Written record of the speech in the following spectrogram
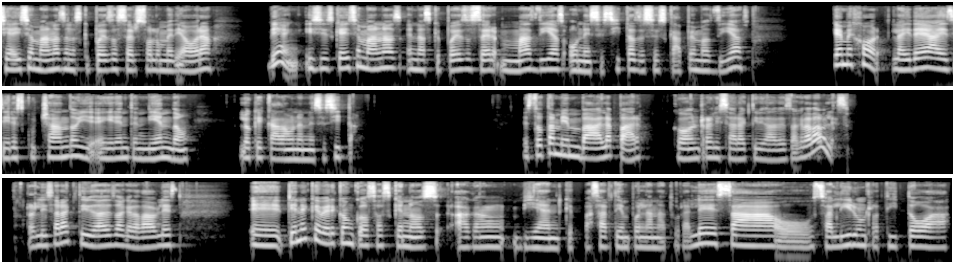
Si hay semanas en las que puedes hacer solo media hora, bien. Y si es que hay semanas en las que puedes hacer más días o necesitas ese escape más días, ¿Qué mejor? La idea es ir escuchando e ir entendiendo lo que cada una necesita. Esto también va a la par con realizar actividades agradables. Realizar actividades agradables eh, tiene que ver con cosas que nos hagan bien, que pasar tiempo en la naturaleza o salir un ratito a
